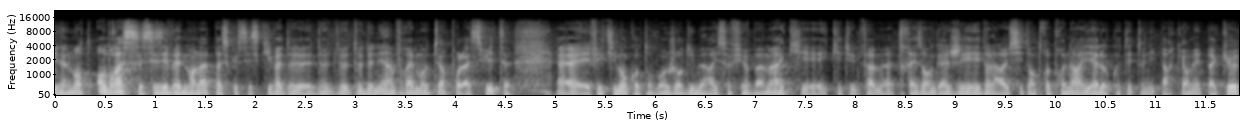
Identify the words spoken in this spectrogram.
finalement embrasse ces événements-là parce que c'est ce qui va te, donner un vrai moteur pour la suite. Euh, effectivement, quand on voit aujourd'hui Marie-Sophie Obama, qui est, qui est une femme très engagée dans la réussite entrepreneuriale aux côtés de Tony Parker, mais pas que,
